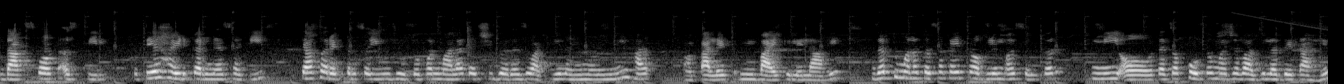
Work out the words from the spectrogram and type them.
डार्क स्पॉट असतील तर ते हाईड करण्यासाठी त्या करेक्टरचा यूज होतो. पण मला त्याची गरज वाटली नाही म्हणून मी हा पॅलेट मी बाय केलेला आहे. जर तुम्हाला तसा काही प्रॉब्लेम असेल तर मी त्याचा फोटो माझ्या बाजूला देत आहे.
